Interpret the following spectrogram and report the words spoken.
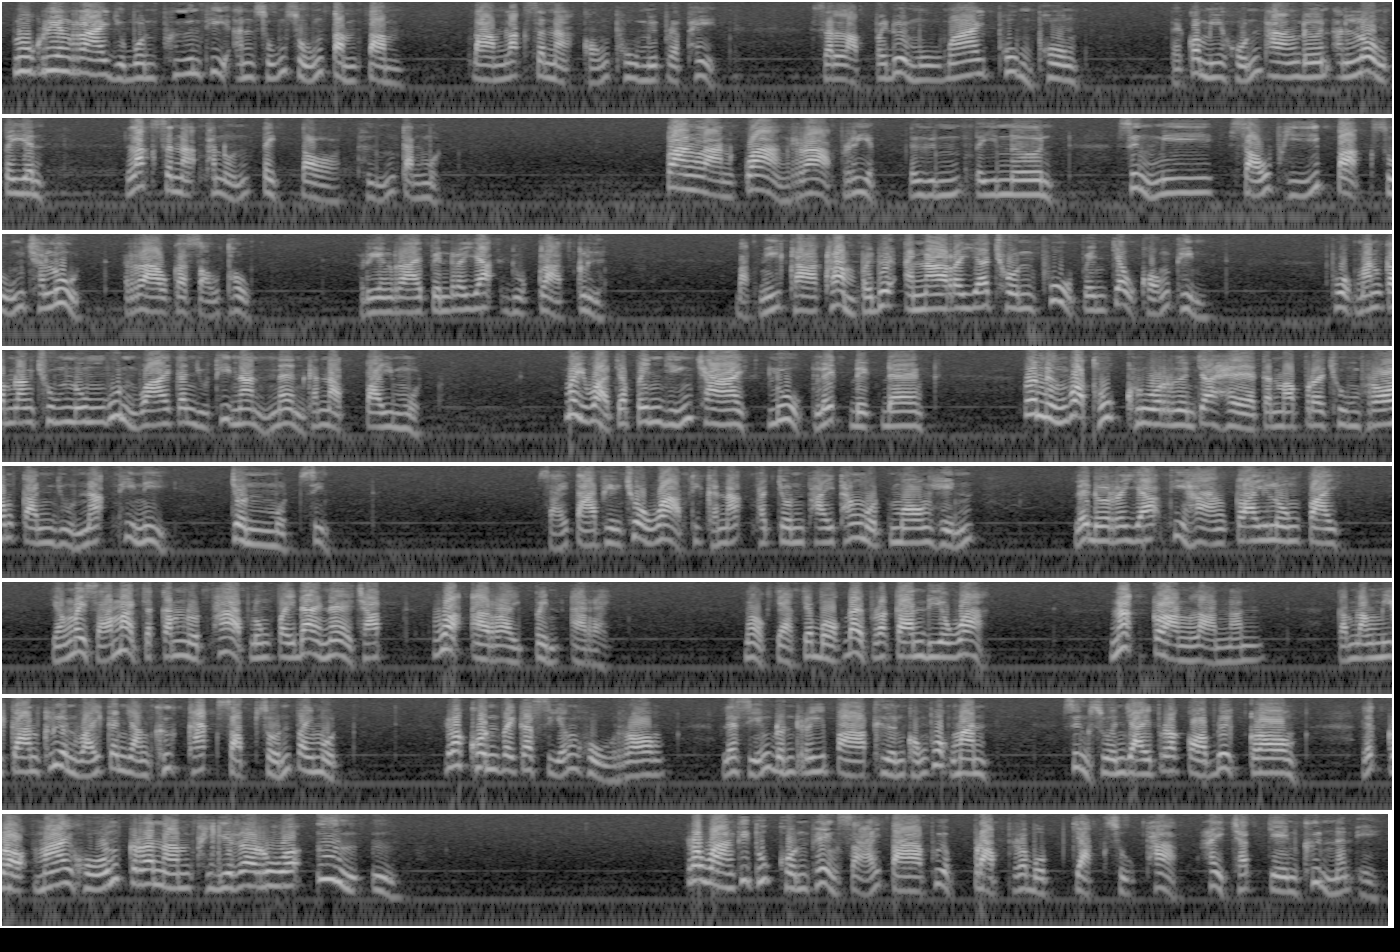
ปลูกเรียงรายอยู่บนพื้นที่อันสูงสูงต่ำต่ำ ตามลักษณะของภูมิประเทศ สลับไปด้วยหมู่ไม้พุ่มพง แต่ก็มีหนทางเดินอันโล่งเตียน ลักษณะถนนติดต่อถึงกันหมดกลางลานกว้างราบเรียบตื่นตีเนิน ซึ่งมีเสาผีปักสูงชะลูด ราวกับเสาถกเรียงรายเป็นระยะอยู่กลาดเกลื่อน บัดนี้คลาคล่ำไปด้วยอนารยชนผู้เป็นเจ้าของถิ่น พวกมันกำลังชุมนุมวุ่นวายกันอยู่ที่นั่นแน่นขนาดไปหมด ไม่ว่าจะเป็นหญิงชาย ลูกเล็กเด็กแดง ประหนึ่งว่าทุกครัวเรือนจะแห่กันมาประชุมพร้อมกันอยู่ณที่นี่ จนหมดสิน้น สายตาเพียงชั่ววาบที่คณะผจญภัยทั้งหมดมองเห็น และโดยระยะที่ห่างไกลลงไป ยังไม่สามารถจะกำหนดภาพลงไปได้แน่ชัดว่าอะไรเป็นอะไร นอกจากจะบอกได้ประการเดียวว่า ณกลางลานนั้นกำลังมีการเคลื่อนไหวกันอย่างคึกคักสับสนไปหมดระคนไปกระเสียงโห่ร้อง และเสียงดนตรีป่าเถื่อนของพวกมัน ซึ่งส่วนใหญ่ประกอบด้วยกลอง และเกราะไม้โหมกระนำทีระรัวอื้ออือระหว่างที่ทุกคนเพ่งสายตาเพื่อปรับระบบจักสุภาพให้ชัดเจนขึ้นนั่นเอง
